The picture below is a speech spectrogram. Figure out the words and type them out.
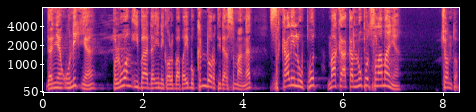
Dan yang uniknya, peluang ibadah ini kalau Bapak Ibu kendor tidak semangat, sekali luput, maka akan luput selamanya. Contoh.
